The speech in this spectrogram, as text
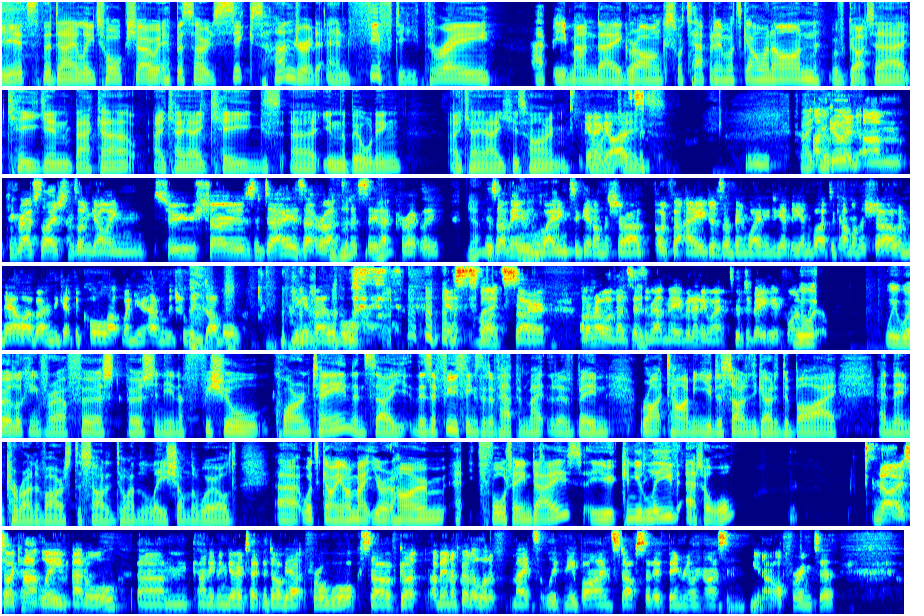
It's the Daily Talk Show, episode 653. Happy Monday, Gronks. What's happening? What's going on? We've got uh, Keegan Bakker, aka Keegs, uh, in the building, aka his home. G'day, How you, guys. Keegs? Mate, I'm good. Um, congratulations on going two shows a day. Is that right? Did I see that correctly? Yeah. Because I've been waiting to get on the show. I've thought for ages I've been waiting to get the invite to come on the show, and now I've only get the call up when you have literally double the available guest spots. So I don't know what that says about me, but anyway, it's good to be here we, finally. were, we were looking for our first person in official quarantine. And so there's a few things that have happened, mate, that have been right timing. You decided to go to Dubai, and then coronavirus decided to unleash on the world. Uh, what's going on, mate? You're at home 14 days. Are you, can you leave at all? No, so I can't leave at all. Um, can't even go take the dog out for a walk. So I've got, I mean, I've got a lot of mates that live nearby and stuff. So they've been really nice and you know, offering to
